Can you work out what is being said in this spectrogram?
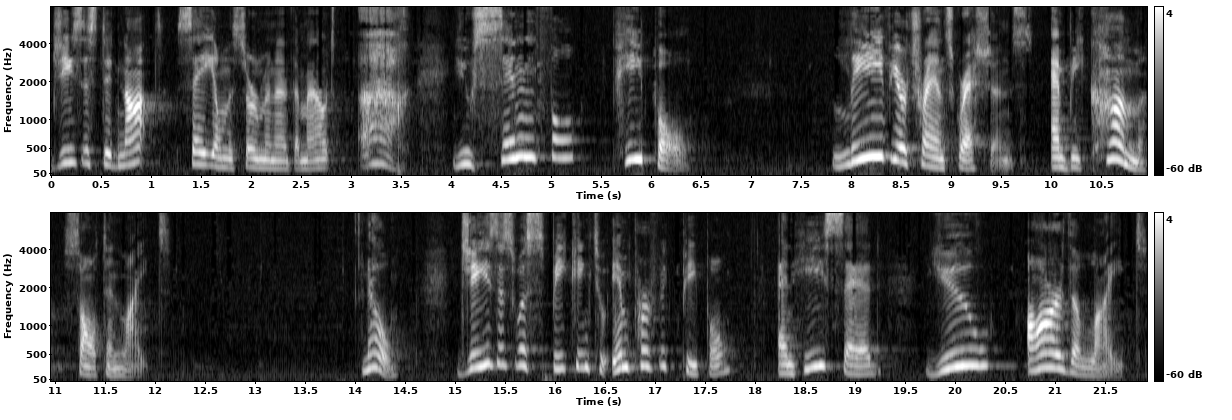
Jesus did not say on the Sermon on the Mount, Ugh, you sinful people, Leave your transgressions and become salt and light. No. Jesus was speaking to imperfect people, and he said, You are the light,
